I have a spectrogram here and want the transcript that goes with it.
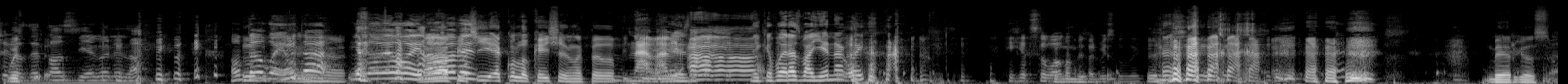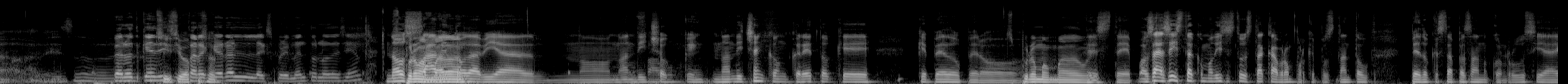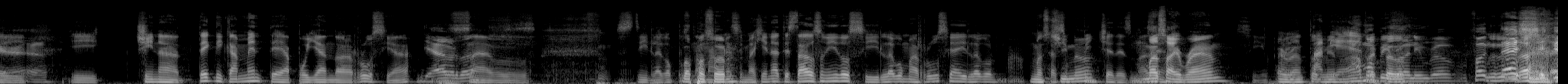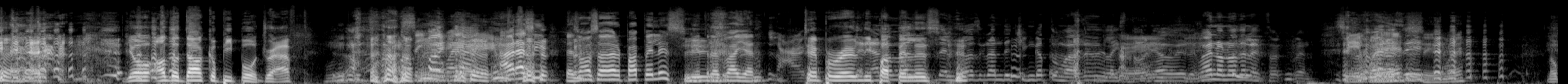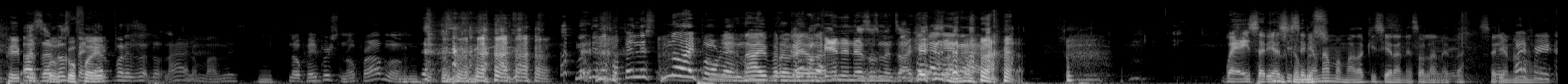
Che, Los de todos ciegos en el army, güey. ¿Dónde está, güey? ¿Dónde está? No lo veo, güey. No Ah, mames. pinche echolocation, no hay pedo. pinche- Nah, mames. Ah, Ni que fueras ballena, güey. He hits the wall. No permiso, güey. Vergos. Pero ¿qué dice? sí ¿Para qué era el experimento? ¿No decían? No saben mamada. todavía. No, no han No dicho que- no han dicho en concreto qué, qué pedo, pero Pura mamada, güey. este, o sea, sí está como dices tú, está cabrón porque pues tanto pedo que está pasando con Rusia y, Yeah. y China técnicamente apoyando a Rusia. Ya, ¿verdad? O sea, pues, y luego Va pues a no pasar. mames, imagínate Estados Unidos y luego más Rusia y luego no, Más o sea, es un China. pinche desmadre. Más Irán. Sí, güey, Irán también. I'm gonna be pedo. running, bro. Fuck that shit. Yo, all the DACA people, draft. Sí, güey. Ahora sí, les vamos a dar papeles mientras vayan. Temporarily Sería la más- papeles. El más grande chinga tu madre de la historia, güey. Bueno, no de la historia. Bueno. Sí, güey. sí. Sí, güey. No papers, Hacernos go pelear fight. por eso. No, nah, no mames. No papers, no problem. no tienes papeles, no hay problema. No hay Nunca problema. confíen en esos Nunca mensajes. Güey, sería, sí sería una mamada que hicieran eso, la neta. Sería una mamada.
